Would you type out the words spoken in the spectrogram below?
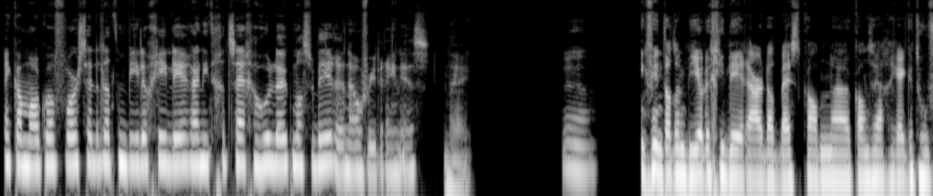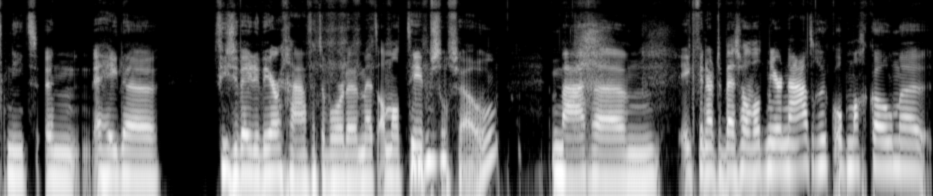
Ik kan me ook wel voorstellen dat een biologieleraar niet gaat zeggen hoe leuk masturberen nou voor iedereen is. Nee. Ja. Ik vind dat een biologieleraar dat best kan, eh, kan zeggen. Kijk, het hoeft niet een hele visuele weergave te worden met allemaal tips of zo. Maar ehm, ik vind dat er best wel wat meer nadruk op mag komen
